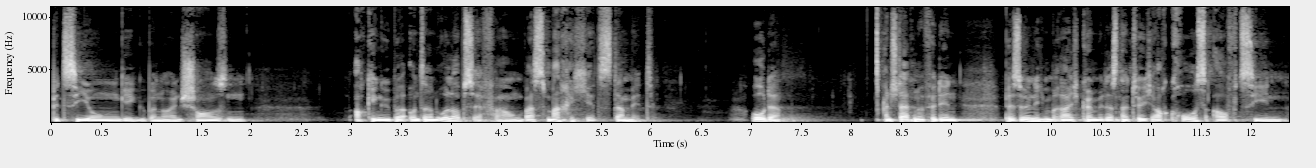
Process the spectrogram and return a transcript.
Beziehungen, gegenüber neuen Chancen, auch gegenüber unseren Urlaubserfahrungen. Was mache ich jetzt damit? Oder anstatt nur für den persönlichen Bereich können wir das natürlich auch groß aufziehen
